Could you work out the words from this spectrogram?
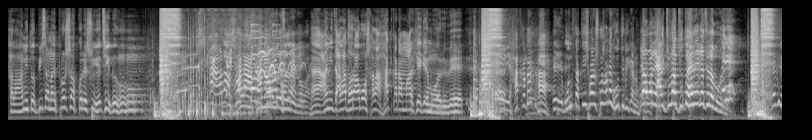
শালা আমি তো বিছানায় প্রস্রাব করে শুয়েছিল শালা বে। হ্যাঁ আমি জ্বালা ধরাবো শালা হাত কাটা মার খেয়ে খেয়ে মরবে এই হাত কাটা হ্যাঁ। এই বন্ধুটা তিস বারে শ্মশানে ঘুরতিলি কেন এ আমার এক জোড়া জুতো হেরে গেছিল বল দেখছি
